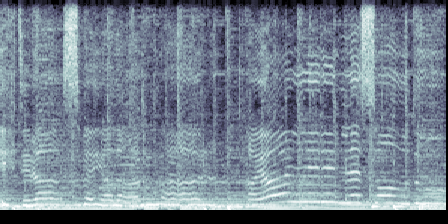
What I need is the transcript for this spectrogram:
ihtiras ve yalanlar Hayallerinle son tudo.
